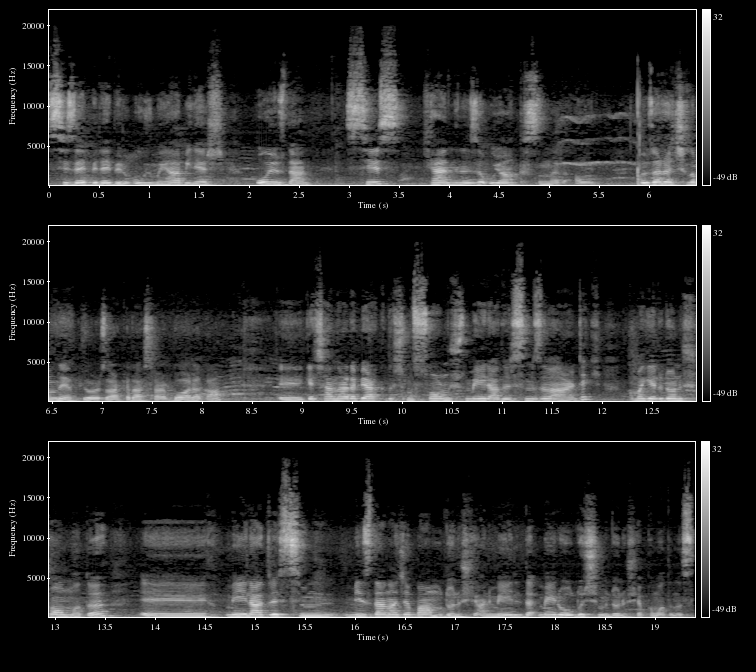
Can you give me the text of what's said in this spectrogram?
Size birebir uymayabilir. O yüzden siz kendinize uyan kısımları alın. Özel açılım da yapıyoruz arkadaşlar bu arada. Ee, geçenlerde bir arkadaşımız sormuştu. Mail adresimizi verdik. Ama geri dönüş olmadı. Ee, mail adresimizden acaba mı dönüş yani mail, mail olduğu için mi dönüş yapamadınız?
